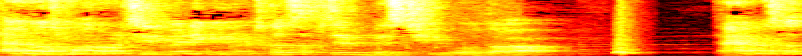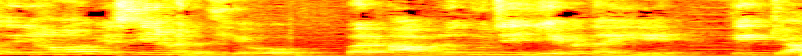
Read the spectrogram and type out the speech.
थैनोस मार्वल सिनेमैटिक यूनिवर्स का सबसे बेस्ट हीरो था थैनोस का तरीका ऑब्वियसली गलत ही हो, पर आप लोग मुझे ये बताइए कि क्या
